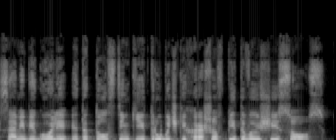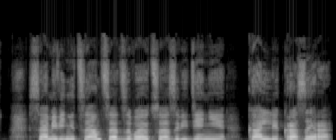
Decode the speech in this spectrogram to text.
Сами биголи – это толстенькие трубочки, хорошо впитывающие соус. Сами венецианцы отзываются о заведении Калле Кразера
